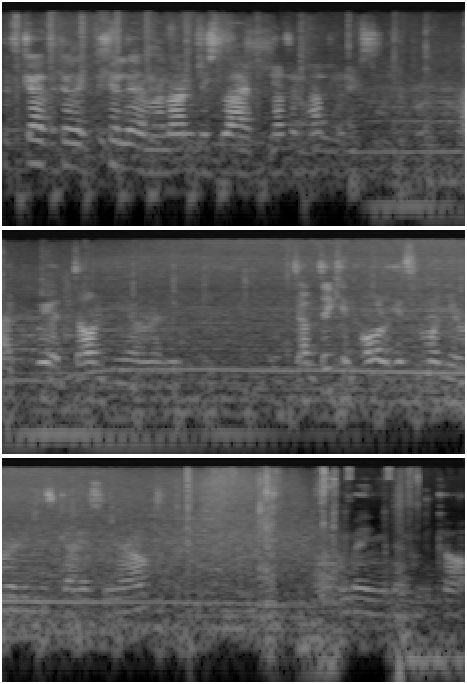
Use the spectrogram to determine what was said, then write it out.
This guy's gonna kill him, and I'm just like, nothing happens. Like, we are done here already. I'm taking all his money already, these guys, you know? I'm gonna need another car.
